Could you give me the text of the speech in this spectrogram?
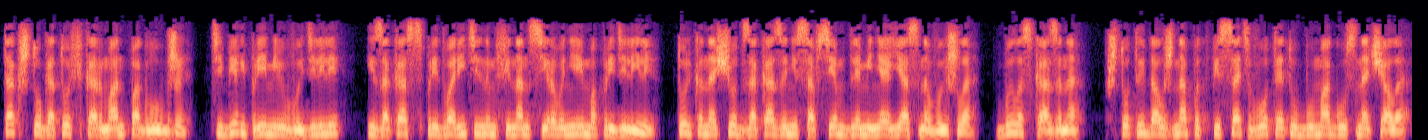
Так что готовь карман поглубже. Тебе и премию выделили, и заказ с предварительным финансированием определили. Только насчет заказа не совсем для меня ясно вышло. Было сказано, что ты должна подписать вот эту бумагу сначала,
